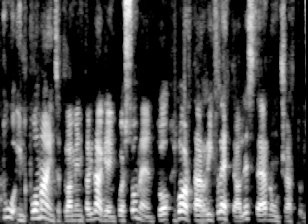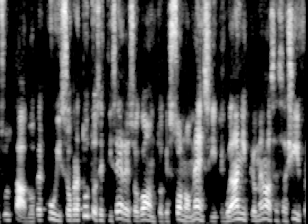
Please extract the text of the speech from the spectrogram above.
tuo, il tuo mindset, la mentalità che hai in questo momento ti porta a riflettere all'esterno un certo risultato, per cui soprattutto se ti sei reso conto che sono mesi che guadagni più o meno la stessa cifra,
